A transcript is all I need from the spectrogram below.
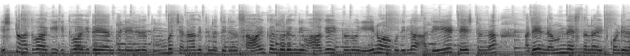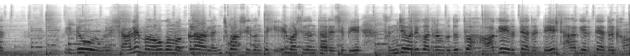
ಎಷ್ಟು ಹದವಾಗಿ, ಹಿತವಾಗಿದೆ ಅಂತೇಳಿ ಹೇಳಿದರೆ ತುಂಬ ಚೆನ್ನಾಗಿ ತಿನ್ನುತ್ತೆ. ಇದನ್ನು ಸಾಯಂಕಾಲದವರೆಗೆ ನೀವು ಹಾಗೆ ಇಟ್ಟರು ಏನೂ ಆಗೋದಿಲ್ಲ. ಅದೇ ಟೇಸ್ಟನ್ನು ಅದೇ ನಮ್ನೆಸ್ಸನ್ನು ಇಟ್ಕೊಂಡಿರತ್ತೆ. ಇದು ಶಾಲೆ ಹೋಗೋ ಮಕ್ಕಳ ಲಂಚ್ ಬಾಕ್ಸಿಗಂತ ಹೇಳಿ ಮಾಡಿಸಿದಂಥ ರೆಸಿಪಿ ಸಂಜೆವರೆಗೂ ಅದರ ಮೃದುತ್ವ ಹಾಗೇ ಇರುತ್ತೆ, ಅದರ ಟೇಸ್ಟ್ ಹಾಗೆ ಇರುತ್ತೆ, ಅದರ ಘಮ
